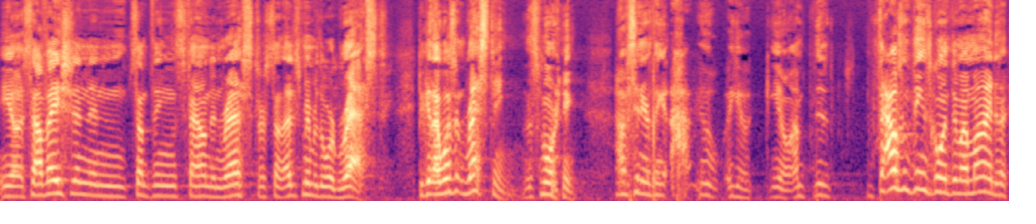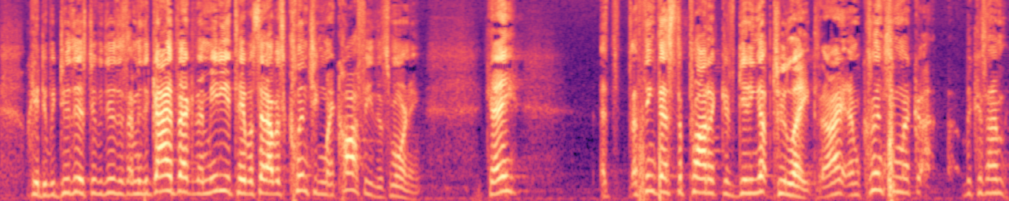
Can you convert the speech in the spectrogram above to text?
You know, salvation and something's found in rest or something. I just remember the word rest because I wasn't resting this morning. I was sitting here thinking, ah, you, know, you, know, I'm, a thousand things going through my mind. Okay, did we do this? Did we do this? I mean, the guy back at the media table said I was clenching my coffee this morning. Okay? I think that's the product of getting up too late. All right? I'm clenching my because I'm,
